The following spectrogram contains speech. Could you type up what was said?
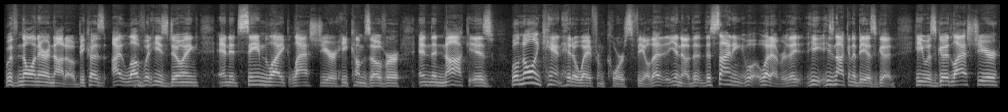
with Nolan Arenado because I love what he's doing. And it seemed like last year he comes over and the knock is – well, Nolan can't hit away from Coors Field. That, you know, the, the signing, whatever. They, he, he's not going to be as good. He was good last year,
